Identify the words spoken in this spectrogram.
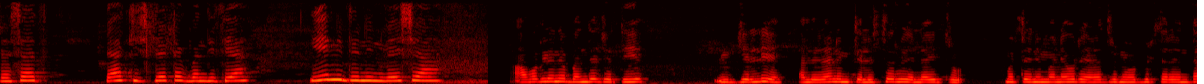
ಪ್ರಸಾದ್ ಯಾಕೆ ಇಷ್ಟು ಲೇಟಾಗಿ ಬಂದಿದ್ಯಾ? ಏನಿದೆ ನಿನ್ನ ವೇಷ? ಆವಾಗಲೇ ಬಂದೆ ಜೊತೆ ನೀವು ಎಲ್ಲಿ? ಅಲ್ಲೆಲ್ಲ ನಿಮ್ಮ ಕೆಲಸದವರು ಎಲ್ಲ ಇದ್ರು. ಮತ್ತು ನಿಮ್ಮ ಮನೆಯವ್ರು ಯಾರಾದರೂ ನೋಡ್ಬಿಡ್ತಾರೆ ಅಂತ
